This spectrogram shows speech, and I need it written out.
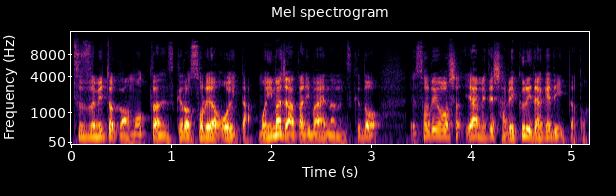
ー、鼓とかを持ってたんですけど、それを置いた。もう今じゃ当たり前なんですけど、それをやめて喋りだけで言ったと。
